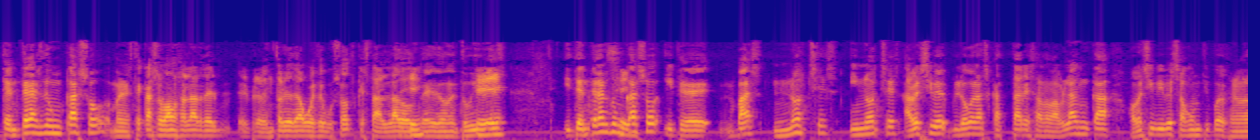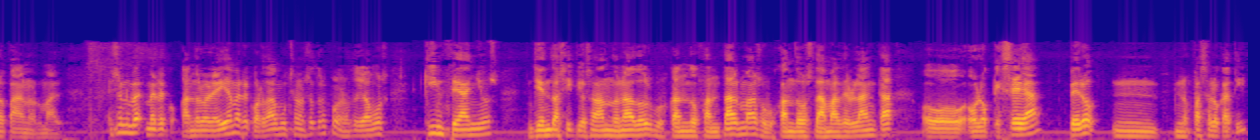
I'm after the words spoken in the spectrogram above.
te enteras de un caso, en este caso vamos a hablar del preventorio de aguas de Busot, que está al lado de donde tú vives, y te enteras de un caso y te vas noches y noches a ver si logras captar esa nova blanca o a ver si vives algún tipo de fenómeno paranormal. Eso cuando lo leía me recordaba mucho a nosotros porque nosotros llevamos 15 años yendo a sitios abandonados buscando fantasmas o buscando damas de blanca o, lo que sea, pero mm, nos pasa lo que a ti.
